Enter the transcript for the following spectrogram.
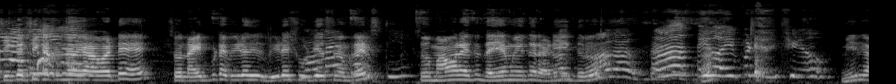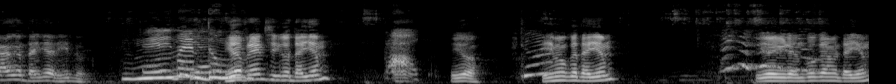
చీకటి చీకటి ఉన్నది కాబట్టి సో నైట్ పూట వీడియో వీడియో షూట్ చేస్తున్నాం ఫ్రెండ్స్ సో మా వాళ్ళు అయితే దయ్యం అయితే రెడీ అవుతారు మీరు కాదు కదా దయ్యాలు ఇది ఇగో ఫ్రెండ్స్ ఇగో దయ్యం. ఇగో ఈమె ఒక దయ్యం. ఇగో ఈడ ఇంకొక ఆమె దయ్యం.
